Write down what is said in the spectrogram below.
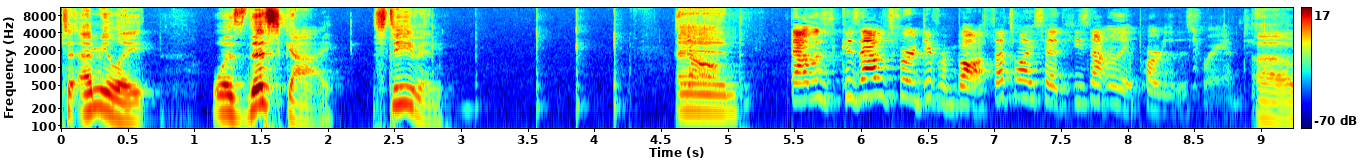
to emulate was this guy, Steven. And That was because that was for a different boss. That's why I said he's not really a part of this rant. uh, It-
